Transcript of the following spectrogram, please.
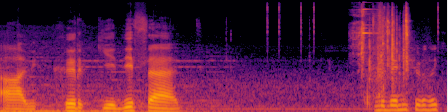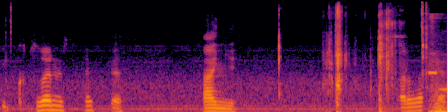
Abi 47 saat. Şimdi beni şuradaki kutuların üstüne koy. Hangi? Var ya.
